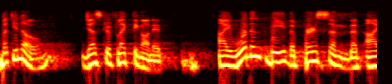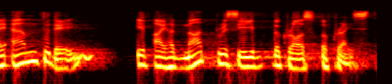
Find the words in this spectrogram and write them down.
But you know, just reflecting on it, I wouldn't be the person that I am today if I had not received the cross of Christ.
